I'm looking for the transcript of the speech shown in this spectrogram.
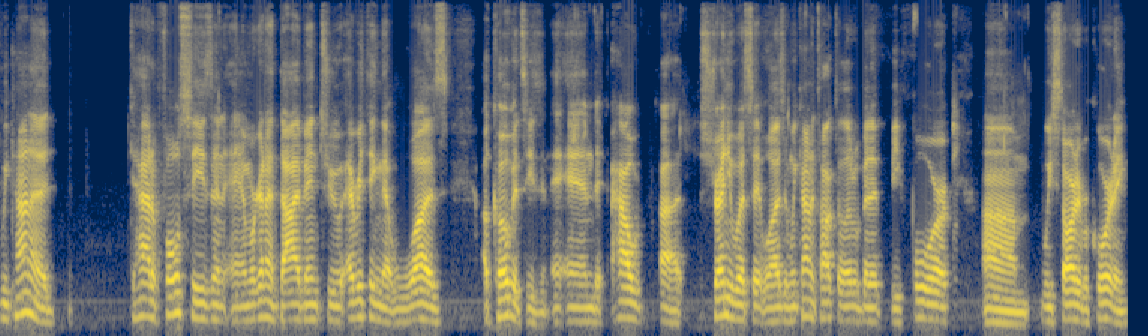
we kind of had a full season, and we're gonna dive into everything that was a COVID season and how uh, strenuous it was. And we kind of talked a little bit before um, we started recording.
